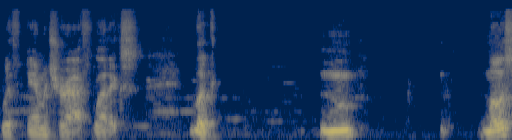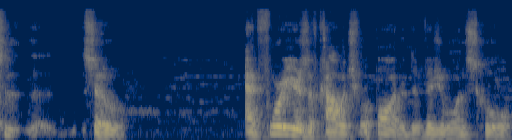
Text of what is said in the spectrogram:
with amateur athletics. Look, m- most of the, so at four years of college football at a Division One school,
